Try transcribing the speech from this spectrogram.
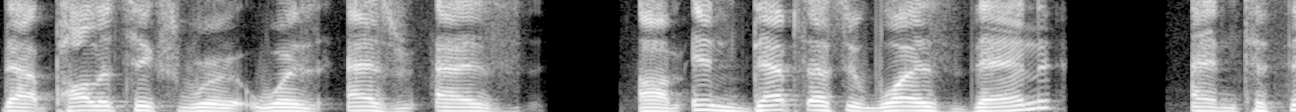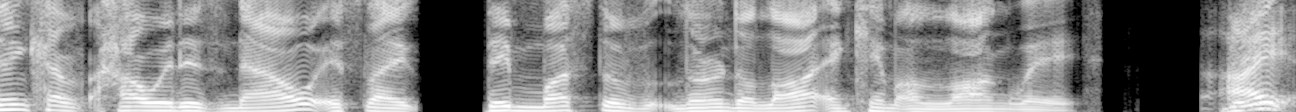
that politics were was as as um in depth as it was then and to think of how it is now it's like they must have learned a lot and came a long way they, I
